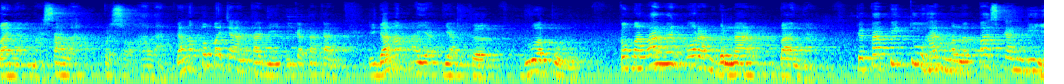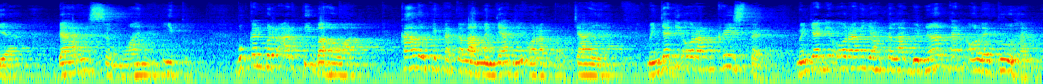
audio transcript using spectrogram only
banyak masalah persoalan. Dalam pembacaan tadi dikatakan di dalam ayat yang ke-20, kemalangan orang benar banyak, tetapi Tuhan melepaskan dia dari semuanya itu. Bukan berarti bahwa kalau kita telah menjadi orang percaya, menjadi orang Kristen, menjadi orang yang telah benarkan oleh Tuhan,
